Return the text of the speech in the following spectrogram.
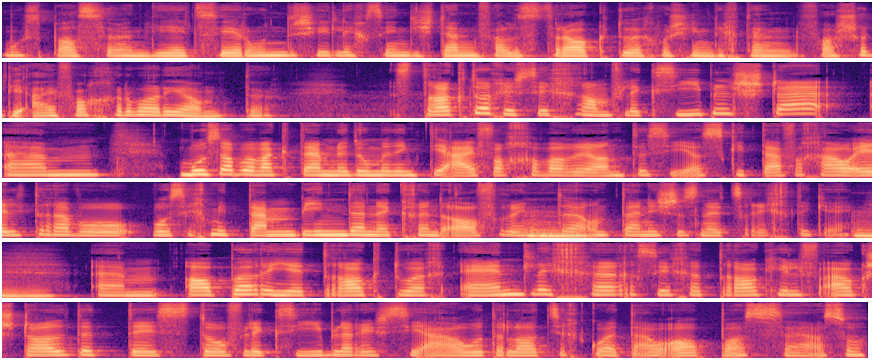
muss passen, wenn die jetzt sehr unterschiedlich sind, ist dann Fall das Tragtuch wahrscheinlich dann fast schon die einfachere Variante. Das Tragtuch ist sicher am flexibelsten, ähm, muss aber wegen dem nicht unbedingt die einfache Variante sein. Also es gibt einfach auch Eltern, wo, wo sich mit dem Binden nicht können anfreunden können mm. und dann ist das nicht das Richtige. Mm. Ähm, aber je Tragtuch ähnlicher sich eine Traghilfe auch gestaltet, desto flexibler ist sie auch oder lässt sich gut auch anpassen. Also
